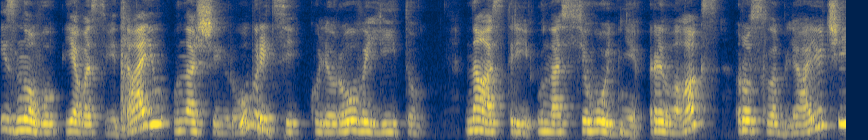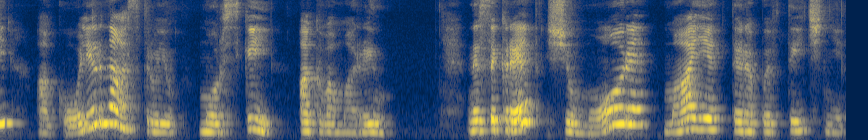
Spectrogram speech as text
І знову я вас вітаю у нашій рубриці Кольорове літо. Настрій у нас сьогодні релакс, розслабляючий, а колір настрою морський аквамарин. Не секрет, що море має терапевтичні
